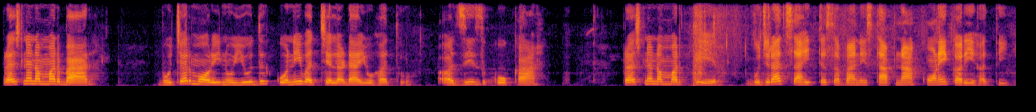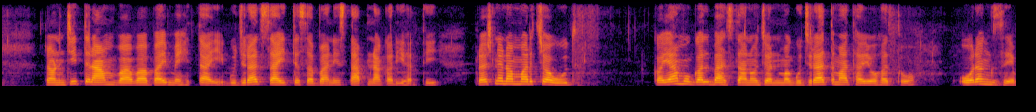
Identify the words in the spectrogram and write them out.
પ્રશ્ન નંબર બાર. ભૂચર મોરીનું યુદ્ધ કોની વચ્ચે લડાયું હતું? અઝીઝ કોકા. પ્રશ્ન નંબર તેર. ગુજરાત સાહિત્ય સભાની સ્થાપના કોણે કરી હતી? રણજીતરામ વાવાભાઈ મહેતાએ ગુજરાત સાહિત્ય સભાની સ્થાપના કરી હતી. પ્રશ્ન નંબર ચૌદ. કયા મુગલ બાદશાહનો જન્મ ગુજરાતમાં થયો હતો? ઔરંગઝેબ.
